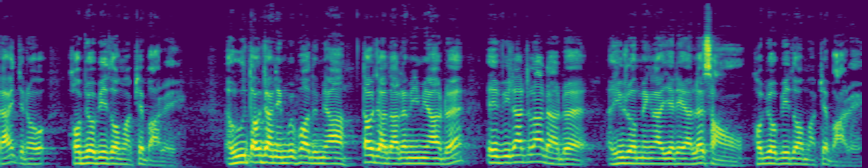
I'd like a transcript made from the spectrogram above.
လိုက်ကျွန်တော်ဟောပြောပေးသွားမှာဖြစ်ပါတယ်အခုတောက်ကြနေမွေးဖွားသူများတောက်ကြသားသမီးများအတွက်အေဗီလာတလတာအတွက်အယူတော်မင်္ဂလာရေရာလက်ဆောင်ဟောပြောပေးသွားမှာဖြစ်ပါတယ်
